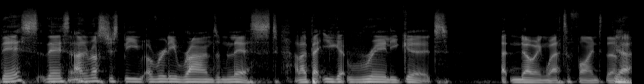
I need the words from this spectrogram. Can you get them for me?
this, this, and it must just be a really random list. And I bet you get really good at knowing where to find them. Yeah.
